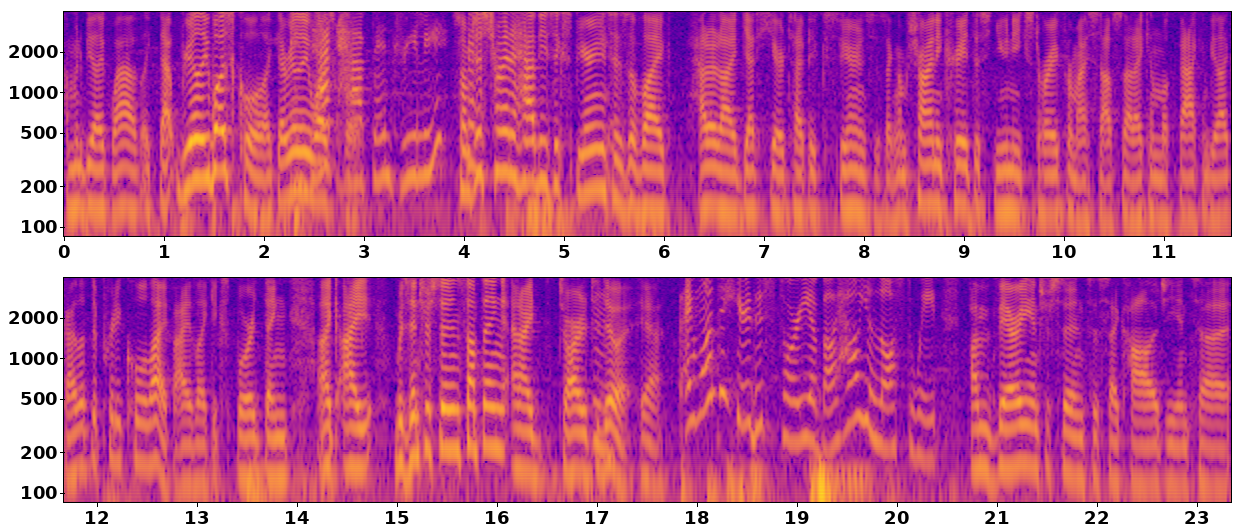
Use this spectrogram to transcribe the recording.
I'm gonna be like, wow, like that really was cool. Like that really And was that cool. happened, really? So I'm just trying to have these experiences of like, how did I get here type experiences. Like I'm trying to create this unique story for myself so that I can look back and be like, I lived a pretty cool life. I like explored thing, like I was interested in something and I started to do mm. it. Yeah. I want to hear this story about how you lost weight. I'm very interested into psychology, into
